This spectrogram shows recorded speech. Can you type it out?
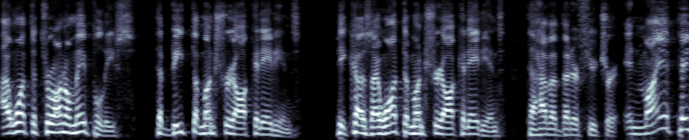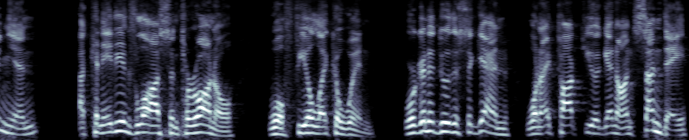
I want the Toronto Maple Leafs to beat the Montreal Canadiens because I want the Montreal Canadiens to have a better future. In my opinion, a Canadiens loss in Toronto will feel like a win. We're going to do this again when I talk to you again on Sunday,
